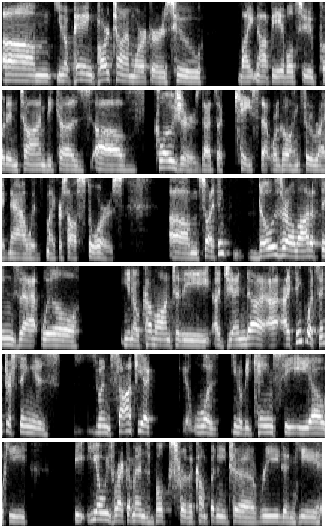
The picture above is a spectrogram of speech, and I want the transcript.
Um, you know, paying part-time workers who might not be able to put in time because of closures. That's a case that we're going through right now with Microsoft stores. Um, so I think those are a lot of things that will, you know, come onto the agenda. I, I think what's interesting is when Satya was, you know, became CEO, he, he always recommends books for the company to read, and he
